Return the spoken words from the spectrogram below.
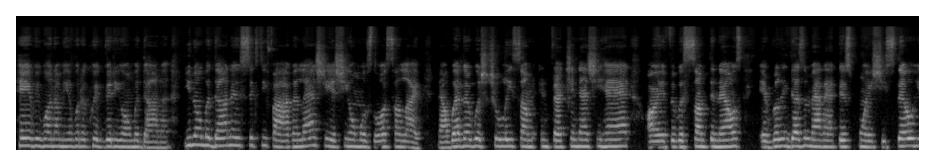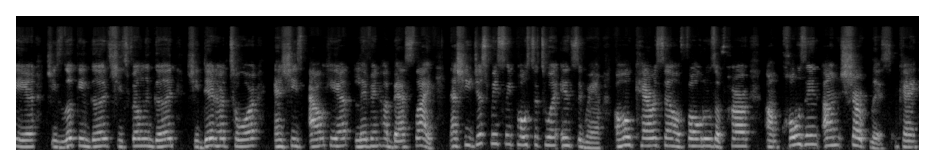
Hey everyone, I'm here with a quick video on Madonna. You know, Madonna is 65, and last year she almost lost her life. Now, whether it was truly some infection that she had or if it was something else, it really doesn't matter at this point. She's still here. She's looking good. She's feeling good. She did her tour and she's out here living her best life. Now, she just recently posted to her Instagram a whole carousel of photos of her um, posing um, shirtless, okay?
